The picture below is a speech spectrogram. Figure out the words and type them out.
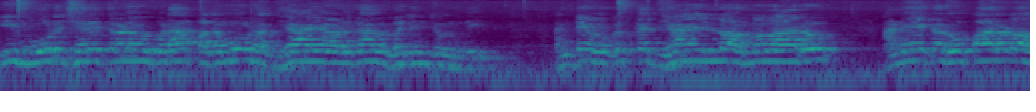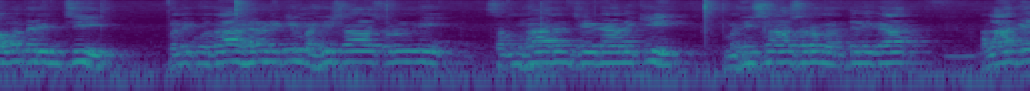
ఈ మూడు చరిత్రలు కూడా పదమూడు అధ్యాయాలుగా విభజించి ఉంది. అంటే ఒక్కొక్క అధ్యాయంలో అమ్మవారు అనేక రూపాలలో అవతరించి మనకి ఉదాహరణకి మహిషాసురుణ్ణి సంహారం చేయడానికి మహిషాసుర మర్దినిగా అలాగే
